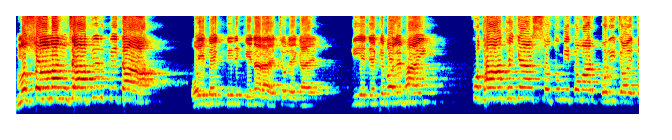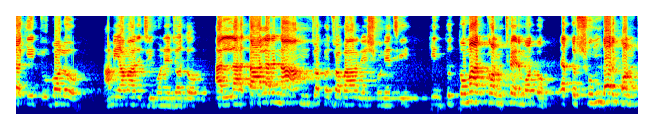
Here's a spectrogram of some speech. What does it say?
মুসলমান জাতির পিতা, ওই ব্যক্তির কিনারায় চলে গায় গিয়ে ডেকে বলে, ভাই, কোথা থেকে আসছো তুমি? তোমার পরিচয়টা কি একটু বলো। আমি আমার জীবনে যত আল্লাহ তাআলার নাম, যত জবানে শুনেছি কিন্তু তোমার কণ্ঠের মতো এত সুন্দর কণ্ঠ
